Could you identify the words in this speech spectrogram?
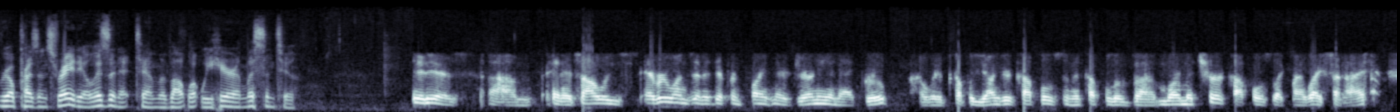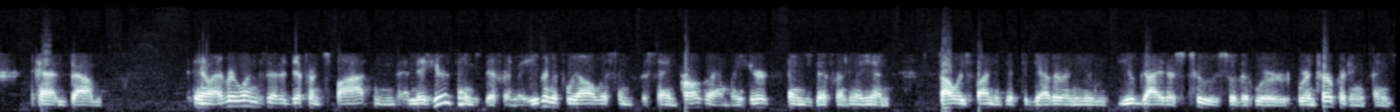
Real Presence Radio, isn't it, Tim? About what we hear and listen to. It is, um, and it's always everyone's in a different point in their journey in that group. Uh, we have a couple younger couples and a couple of uh, more mature couples, like my wife and I, and um, you know everyone's at a different spot, and, and they hear things differently. Even if we all listen to the same program, we hear things differently, and it's always fun to get together and you you guide us too, so that we're we're interpreting things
